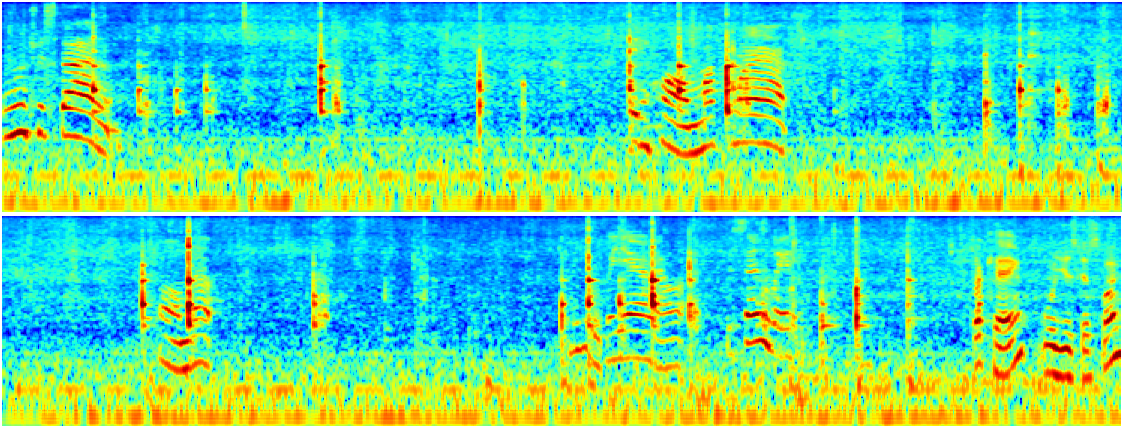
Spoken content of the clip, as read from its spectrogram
อืมทริสตันกลิ่นหอมมากๆ หอมแบบ ไม่หิวก็แย่แล้วอะเส้นเวท It's okay. We'll use this one.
